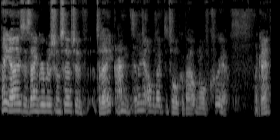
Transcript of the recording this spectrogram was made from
Hey guys, it's Angry British Conservative today, and today I would like to talk about North Korea. Okay,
